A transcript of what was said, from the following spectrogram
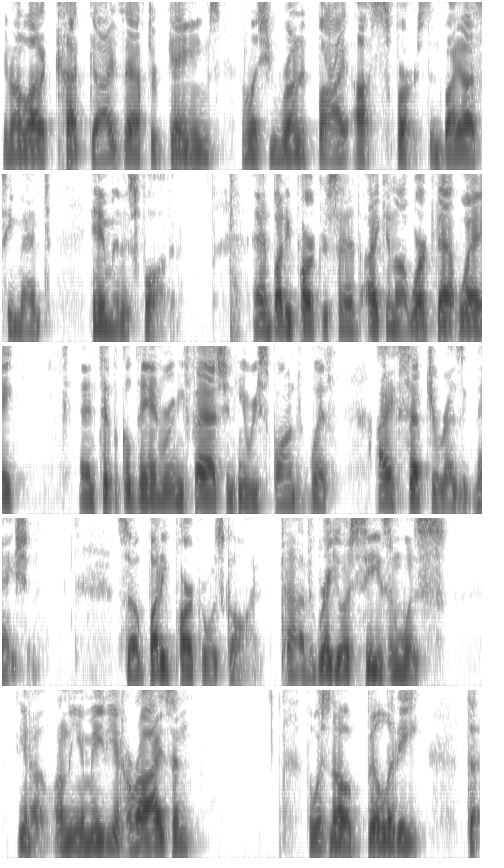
You're not allowed to cut guys after games unless you run it by us first. And by us, he meant him and his father. And Buddy Parker said, I cannot work that way. And typical Dan Rooney fashion, he responded with, I accept your resignation. So Buddy Parker was gone. Uh, the regular season was, you know, on the immediate horizon. There was no ability to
